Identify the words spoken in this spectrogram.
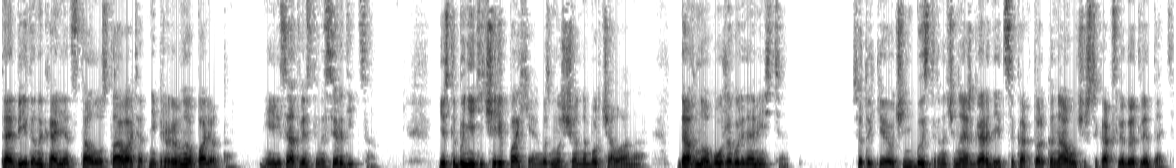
Табита наконец стала уставать от непрерывного полета и, соответственно, сердиться. Если бы не эти черепахи, возмущенно бурчала она, давно бы уже были на месте. Все-таки очень быстро начинаешь гордиться, как только научишься как следует летать.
